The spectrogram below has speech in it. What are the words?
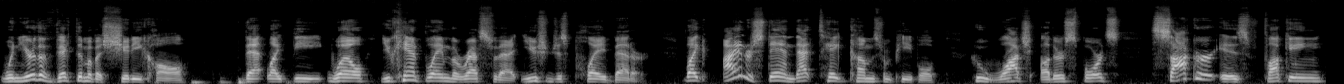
when you're the victim of a shitty call that like the well you can't blame the refs for that. You should just play better. Like i understand that take comes from people who watch other sports. Soccer is fucking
